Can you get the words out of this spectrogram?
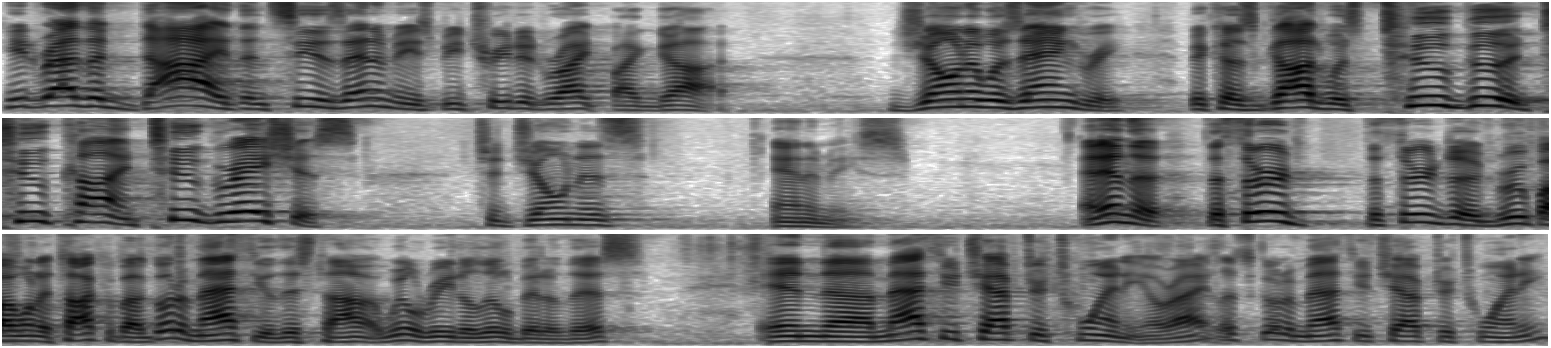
He'd rather die than see his enemies be treated right by God. Jonah was angry because God was too good, too kind, too gracious to Jonah's enemies. And then the, the third, the third uh, group I want to talk about, go to Matthew this time, we'll read a little bit of this. In uh, Matthew chapter 20, all right? Let's go to Matthew chapter 20.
